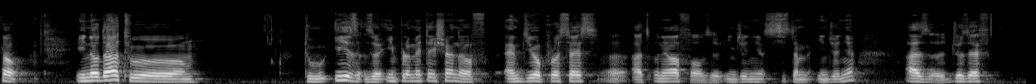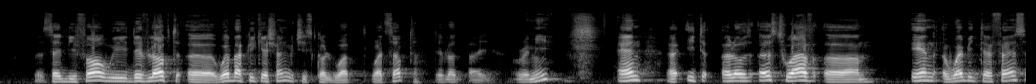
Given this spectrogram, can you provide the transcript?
So, in order to um, to ease the implementation of MDO process uh, at Onera for the engineer, system engineer, as uh, Joseph said before, we developed a web application which is called WhatsOpt, developed by Remy. And uh, it allows us to have um, in a web interface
